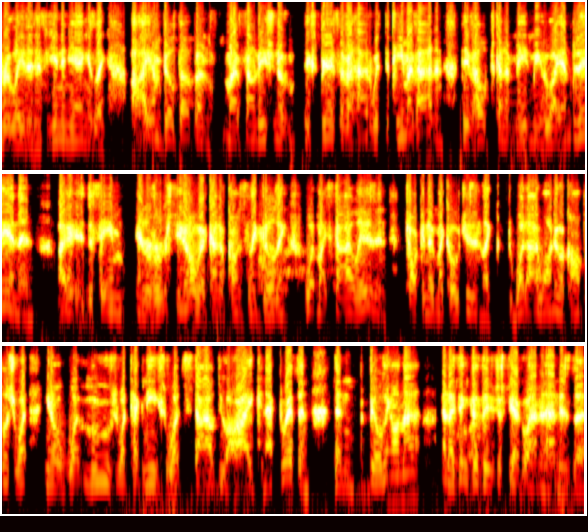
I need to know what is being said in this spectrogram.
related. It's yin and yang. Is like I am built up on my foundation of experience that I've had with the team I've had, and they've helped kind of made me who I am today. And then I the same in reverse. You know, we're kind of constantly building what my style is and talking to my coaches and like what I want to accomplish. What you know, what moves, what techniques, what style do I connect with, and then building on that. And I think that they just yeah go hand in hand is the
